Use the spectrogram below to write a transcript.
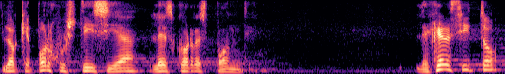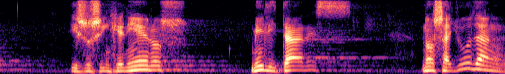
lo que por justicia les corresponde. El ejército y sus ingenieros militares nos ayudan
